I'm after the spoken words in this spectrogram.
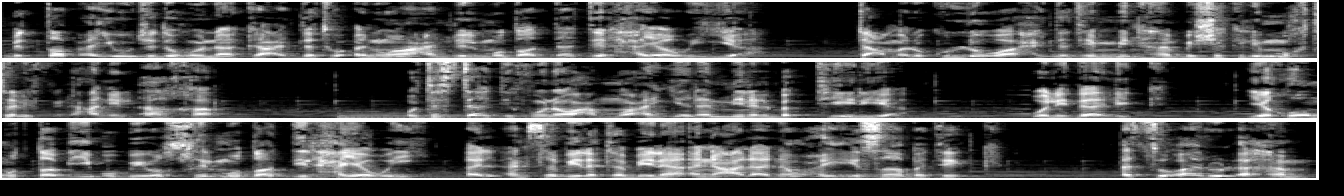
بالطبع يوجد هناك عدة أنواع للمضادات الحيوية، تعمل كل واحدة منها بشكل مختلف عن الآخر، وتستهدف نوعا معينا من البكتيريا، ولذلك يقوم الطبيب بوصف المضاد الحيوي الأنسب لك بناء على نوع إصابتك. السؤال الأهم:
